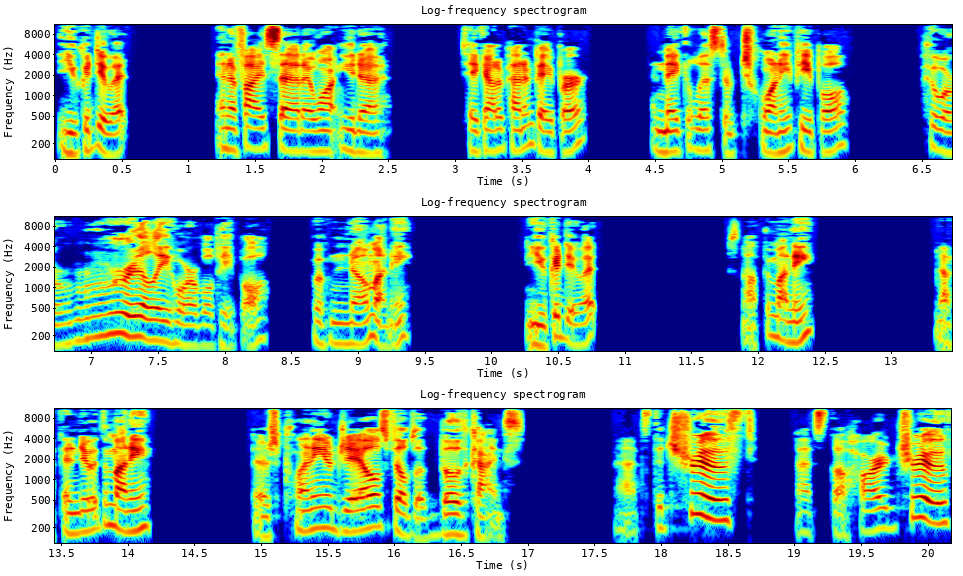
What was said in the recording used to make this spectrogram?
you could do it. And if I said, I want you to take out a pen and paper and make a list of 20 people who are really horrible people who have no money, you could do it. It's not the money, nothing to do with the money. There's plenty of jails filled with both kinds. That's the truth. That's the hard truth,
